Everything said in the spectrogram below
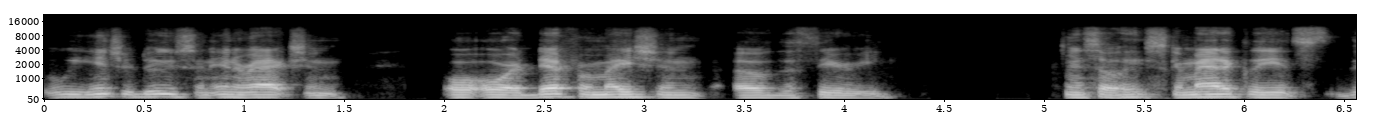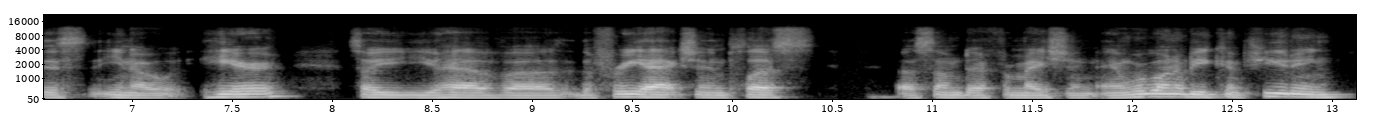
we introduce an interaction or, or a deformation of the theory. And so schematically, it's this, you know, here. So you have uh, the free action plus uh, some deformation. And we're going to be computing,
